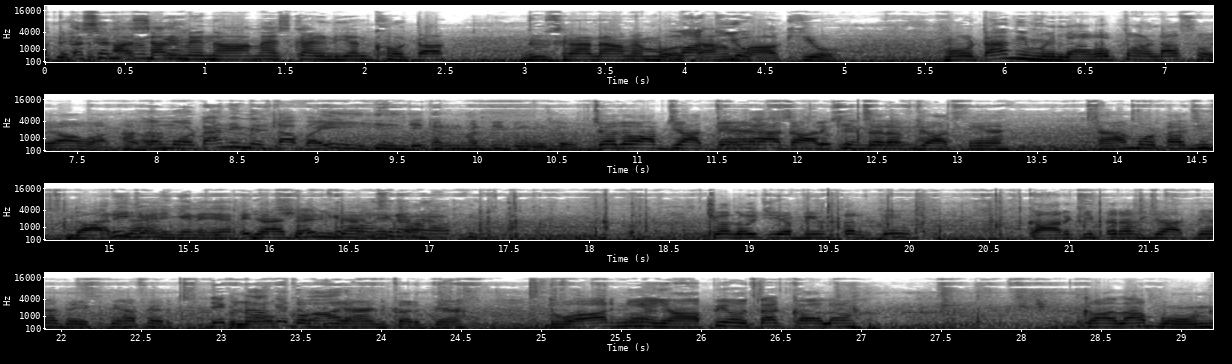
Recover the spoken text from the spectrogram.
असल नाम असल में नाम है इसका इंडियन खोता। दूसरा नाम है मोटा माकियो। मोटा नहीं मिला वो पांडा सोया हुआ था। ना। मोटा नहीं मिलता भाई जिधर मर्ज़ी ढूंढ लो। चलो आप जाते हैं घर की तरफ़ जाते हैं। हाँ मोटा जी जाएँ? जाएँगे नहीं यार। इधर ही के चलो जी अभी उतरते हैं कार की तरफ़ जाते हैं देखते हैं फिर देखना ब्लॉग आगे को भी एंड करते हैं। द्वार नहीं है यहाँ पे होता है काला। काला पोंड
